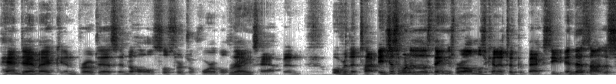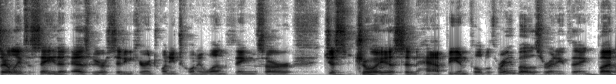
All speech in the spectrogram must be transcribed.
pandemic and protests and all sorts of horrible things right. happen over the time. It's just one of those things where it almost kind of took a backseat. And that's not necessarily to say that as we are sitting here in 2021, things are just joyous and happy and filled with rainbows or anything. But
